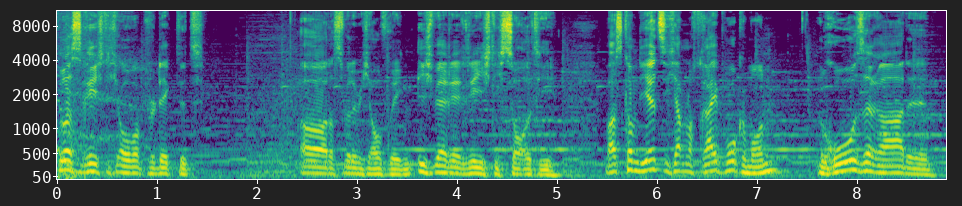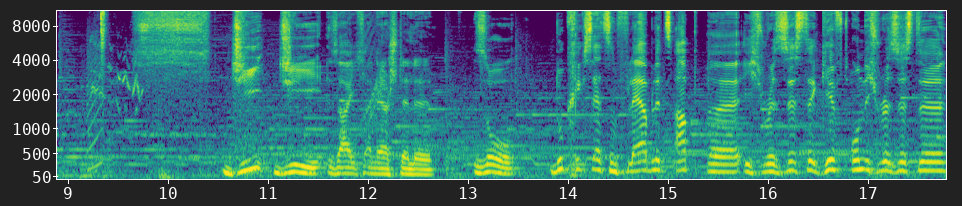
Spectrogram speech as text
Du hast richtig overpredicted. Oh, das würde mich aufregen. Ich wäre richtig salty. Was kommt jetzt? Ich habe noch drei Pokémon. Roserade. GG, sage ich an der Stelle. So, du kriegst jetzt einen Flareblitz ab. Äh, ich resiste Gift und ich resiste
